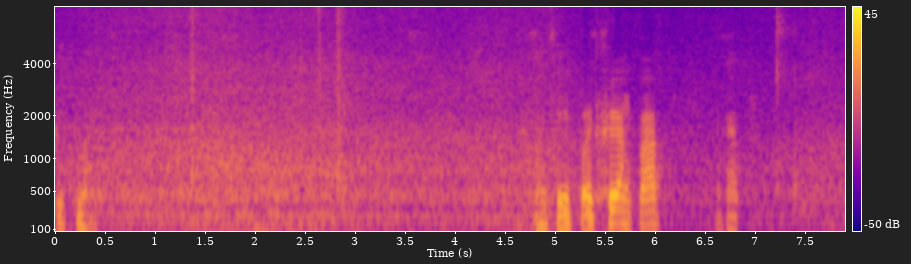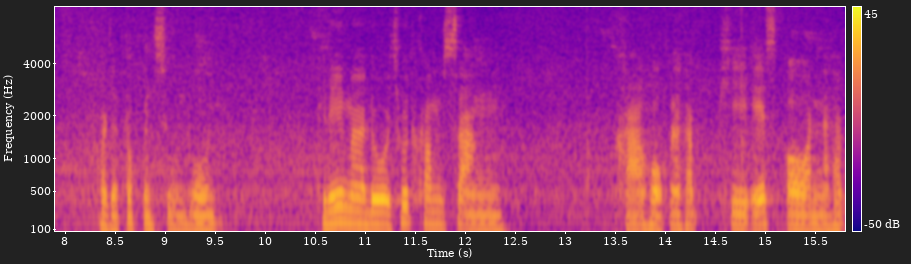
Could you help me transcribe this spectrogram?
ปิดใหม่ โอเคเปิดเครื่องปั๊บนะครับ ก็จะตกเป็นศูนย์โวลต์ทีนี้มาดูชุดคำสั่งขา 6 นะครับ PS on นะครับ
